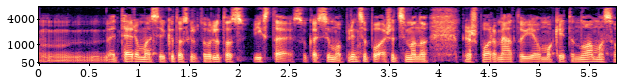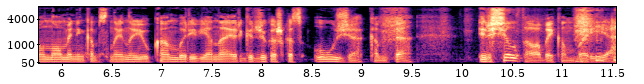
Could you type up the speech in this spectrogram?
mhm. Eteriumas ir kitos kriptovaliutos vyksta su kasimo principu. Aš atsimenu, prieš porą metų jau mokėti nuomą savo nuomą nuomininkams nueinu į jų kambarį vieną ir girdžiu kažkas ūžia kampe ir šilta labai kambaryje.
